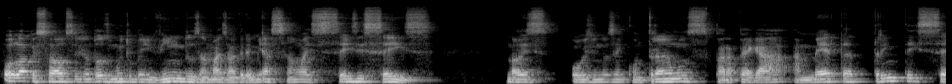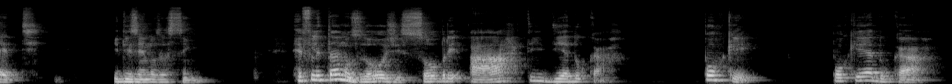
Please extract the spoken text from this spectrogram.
Olá pessoal, sejam todos muito bem-vindos a mais uma agremiação às 6 e 6. Nós hoje nos encontramos para pegar a meta 37 e dizemos assim: reflitamos hoje sobre a arte de educar. Por quê? Porque educar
